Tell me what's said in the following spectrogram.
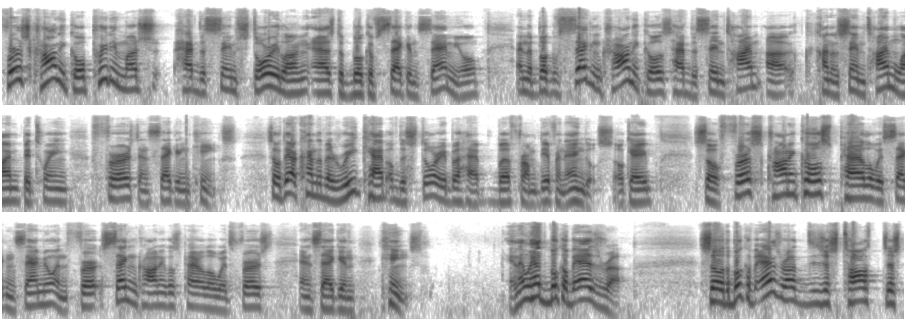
First Chronicle pretty much have the same storyline as the book of Second Samuel, and the book of Second Chronicles have the same time, uh, kind of same timeline between First and Second Kings. So they are kind of a recap of the story, but have, but from different angles. Okay, so First Chronicles parallel with Second Samuel, and first, Second Chronicles parallel with First and Second Kings. And then we have the book of Ezra. So the book of Ezra just taught, just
